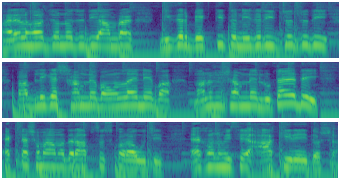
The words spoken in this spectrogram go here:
ভাইরাল হওয়ার জন্য যদি আমরা নিজের ব্যক্তিত্ব, নিজের ইজ্জত যদি পাবলিকের সামনে বা অনলাইনে বা মানুষের সামনে লুটায়ে দেই, একটা সময় আমাদের আফসোস করা উচিত। এখন হয়েছে আখির এই দশা।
